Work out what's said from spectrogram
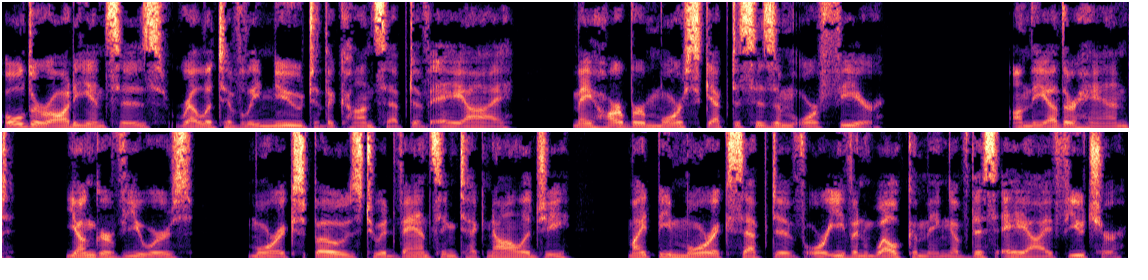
Older audiences, relatively new to the concept of AI, may harbor more skepticism or fear. On the other hand, younger viewers, more exposed to advancing technology, might be more acceptive or even welcoming of this AI future.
